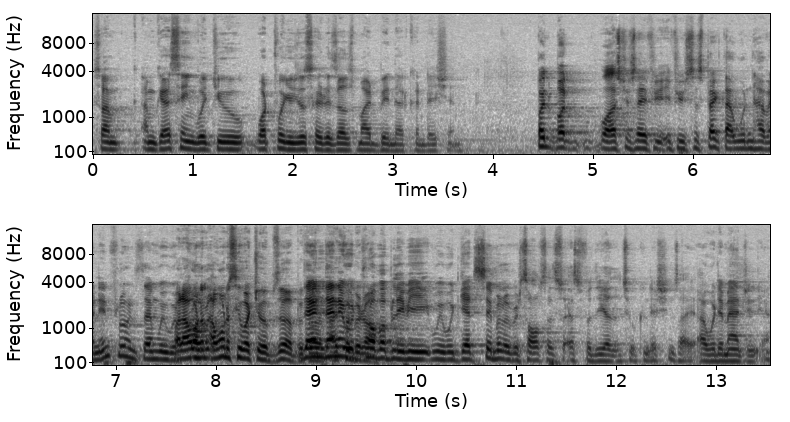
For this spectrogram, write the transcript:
So I'm, I'm guessing would you, what would you just say results might be in that condition? But, but, well, as you say, if you, if you suspect that wouldn't have an influence, then we would. Well, I want, to, I want to see what you observe Then, then it would be probably be, we would get similar results as, as for the other two conditions, I, I would imagine, yeah.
